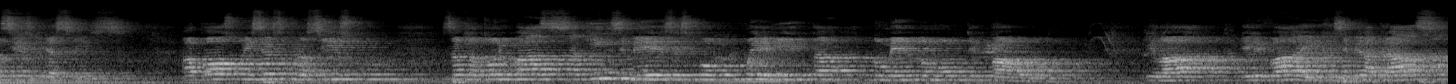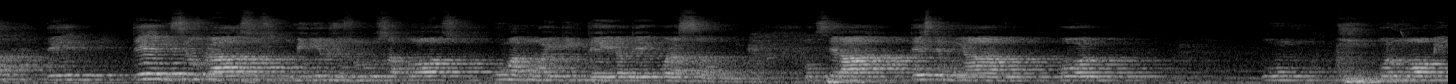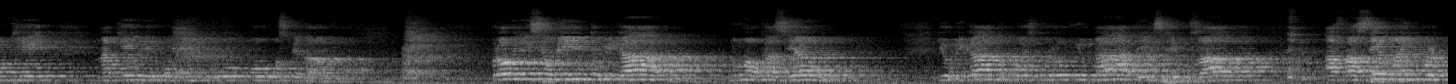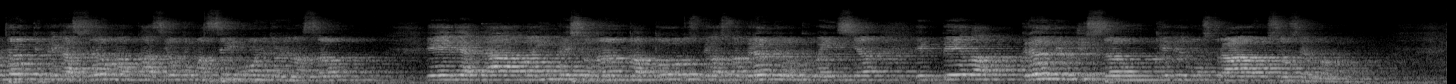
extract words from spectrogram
Francisco de Assis. Após conhecer São Francisco, Santo Antônio passa 15 meses como um eremita no Monte Paulo. E lá ele vai receber a graça de ter em seus braços o menino Jesus após uma noite inteira de oração, o que será testemunhado por um, por um homem que naquele momento o hospedava. Providencialmente, obrigado, numa ocasião, e obrigado, pois por humildade a fazer uma importante pregação na ocasião de uma cerimônia de ordenação, ele acaba impressionando a todos pela sua grande eloquência e pela grande erudição que ele demonstrava no seu sermão.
